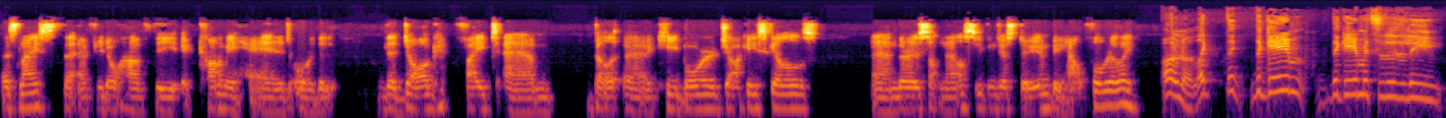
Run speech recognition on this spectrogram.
It's nice that if you don't have the economy head or the the dog fight um uh, keyboard jockey skills, and there is something else you can just do and be helpful really. Oh no, like the the game the game it's literally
